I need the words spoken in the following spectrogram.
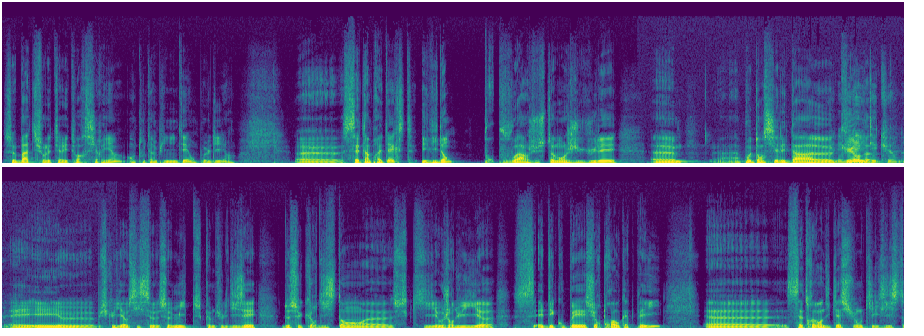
se battent sur le territoire syrien, en toute impunité, on peut le dire. c'est un prétexte évident pour pouvoir justement juguler un potentiel État euh, kurde, et, euh, puisqu'il y a aussi ce, mythe, comme tu le disais, de ce Kurdistan euh, qui aujourd'hui est découpé sur trois ou quatre pays. Cette revendication qui existe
